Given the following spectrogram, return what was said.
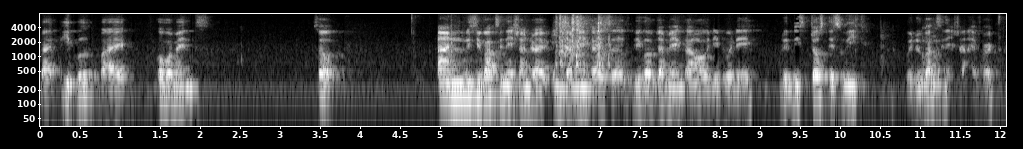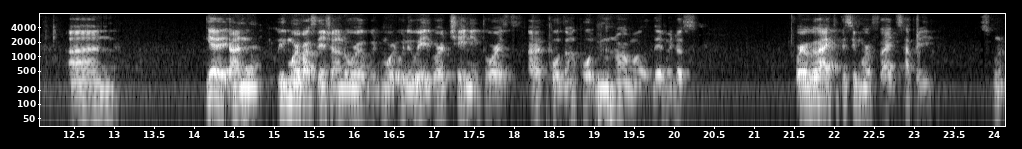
by people, by governments. So, and we see vaccination drive in Jamaica itself. Big up Jamaica and what we did with the with this just this week we do Mhm. vaccination effort. And yeah, and with more vaccination in the world, with more with the way we're changing towards a quote unquote new normal, then we just we're likely to see more flights happening sooner,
